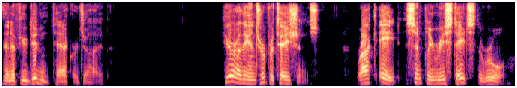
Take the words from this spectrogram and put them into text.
than if you didn't tack or jibe. Here are the interpretations. Rock 8 simply restates the rule.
